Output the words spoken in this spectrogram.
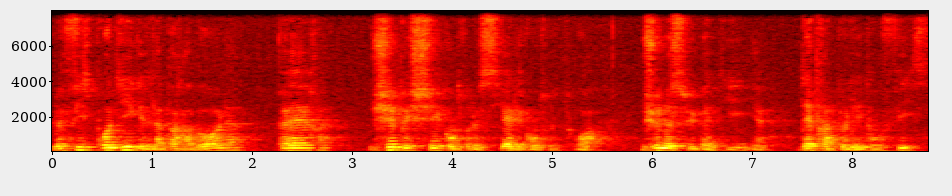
le fils prodigue de la parabole Père, j'ai péché contre le ciel et contre toi, je ne suis pas digne d'être appelé ton fils.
